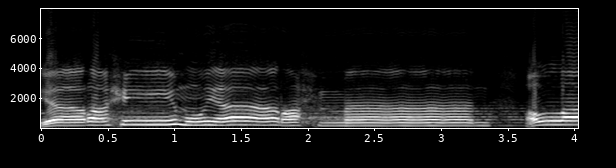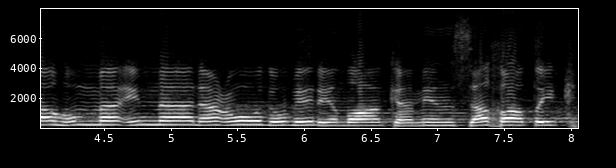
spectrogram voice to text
يا رحيم يا رحمن اللهم إنا نعوذ برضاك من سخطك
